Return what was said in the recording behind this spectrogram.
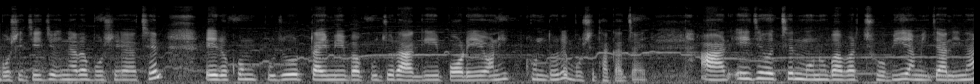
বসেছে। যে এনারা বসে আছেন, এরকম পুজোর টাইমে বা পুজোর আগে, পরে অনেকক্ষণ ধরে বসে থাকা যায়। আর এই যে হচ্ছেন মনু বাবার ছবি, আমি জানি না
